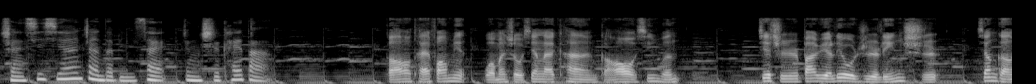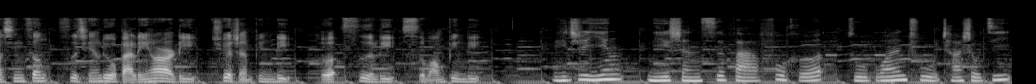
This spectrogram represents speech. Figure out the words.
陕西西安站的比赛正式开打。港澳台方面，我们首先来看港澳新闻。截止八月六日零时，香港新增四千六百零二例确诊病例和四例死亡病例。黎智英拟审司法复核组国安处查手机。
